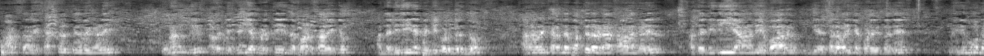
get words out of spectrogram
பாடசாலை கற்றல் தேவைகளை உணர்ந்து அவற்றை தெரியப்படுத்தி இந்த பாடசாலைக்கும் அந்த நிதியினை பெற்றுக் கொடுத்திருந்தோம். ஆனாலும் கடந்த பத்து வருட காலங்களில் அந்த நிதியானது எவ்வாறு இங்கே செலவழிக்கப்படுகின்றது இதுபோன்ற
